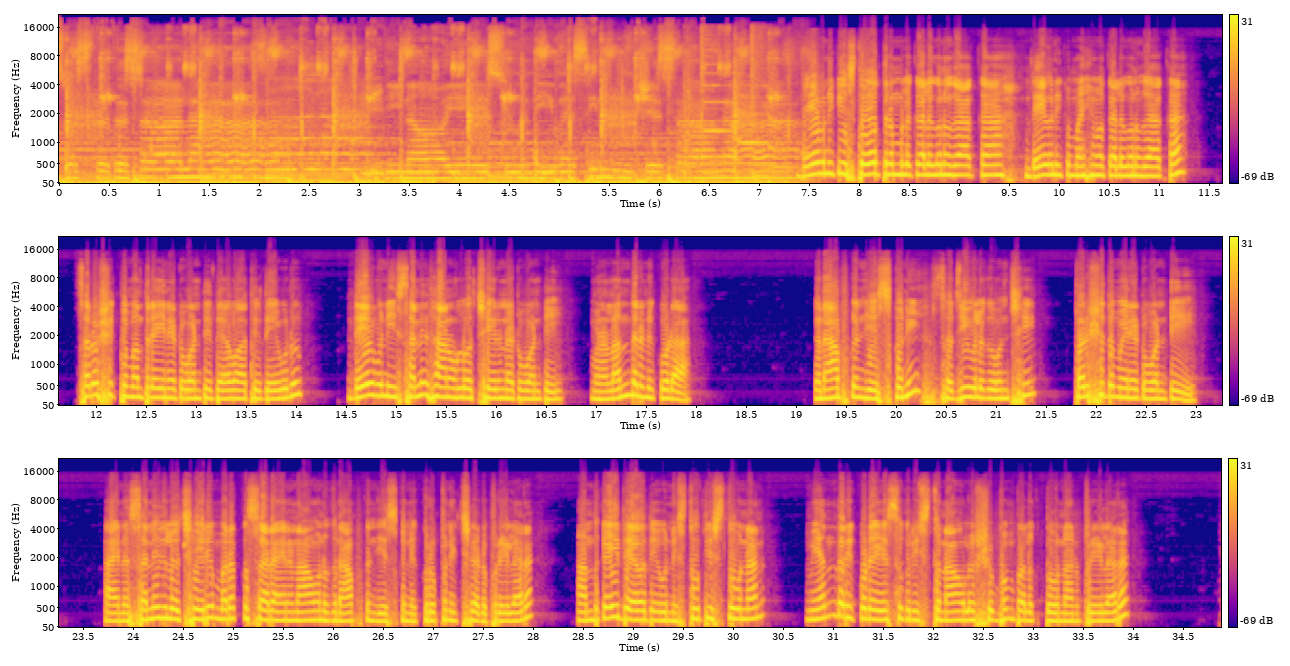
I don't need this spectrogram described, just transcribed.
స్వస్థతశాల. ఇది నా యేసు నివసించశాల దేవునికి స్తోత్రములు కలుగును గాక దేవునికి మహిమ కలుగును గాక సర్వశక్తిమంతుడు అయినటువంటి దేవాతి దేవుడు దేవుని సన్నిధానంలో చేరినటువంటి మనలందరినీ కూడా జ్ఞాపకం చేసుకొని సజీవులుగా ఉంచి పరిశుద్ధమైనటువంటి ఆయన సన్నిధిలో చేరి మరొకసారి ఆయన నామను జ్ఞాపకం చేసుకుని కృపనిచ్చాడు ప్రియులారా. అందుకై దేవదేవుని స్థుతిస్తూ ఉన్నాను. మీ అందరికి కూడా యేసుక్రీస్తు నావులో శుభం పలుకుతూ ఉన్నాను ప్రియులారా.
